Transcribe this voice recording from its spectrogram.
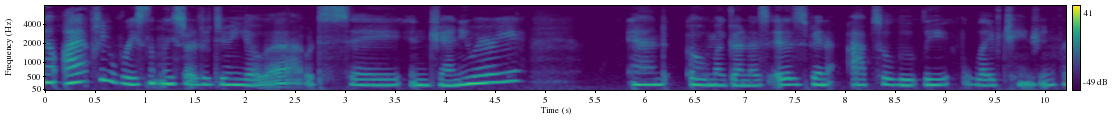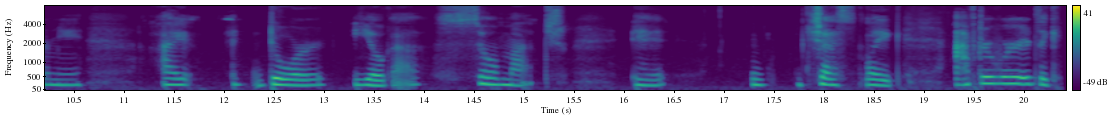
Now, I actually recently started doing yoga, I would say in January. And oh my goodness, it has been absolutely life changing for me. I adore yoga so much. It just like afterwards, like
